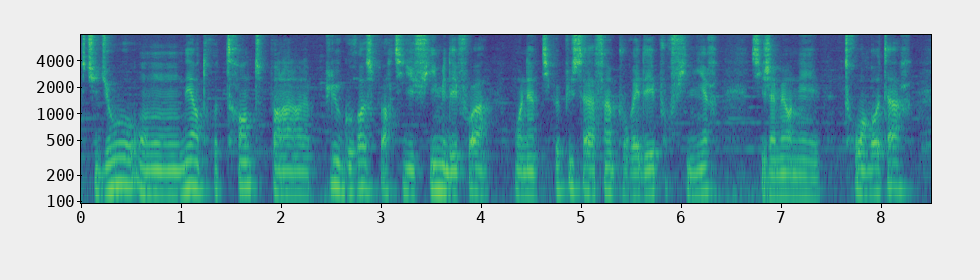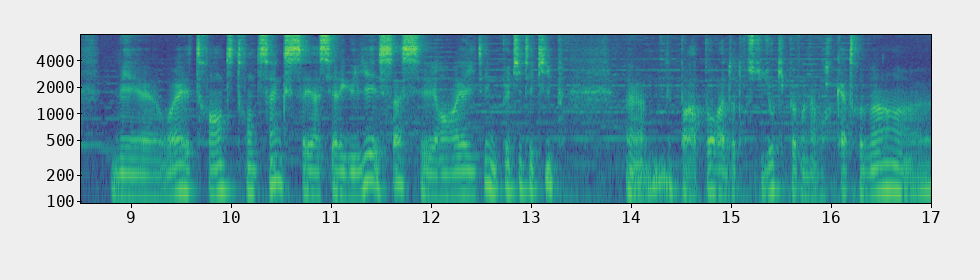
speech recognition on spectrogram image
studios. On est entre 30 pendant la plus grosse partie du film et des fois on est un petit peu plus à la fin pour aider, pour finir, si jamais on est trop en retard. Mais euh, ouais, 30, 35, c'est assez régulier et ça, c'est en réalité une petite équipe euh, par rapport à d'autres studios qui peuvent en avoir 80. Euh,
